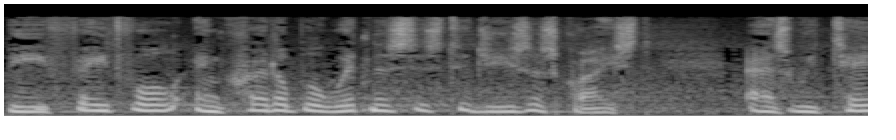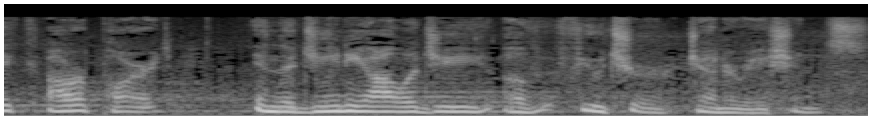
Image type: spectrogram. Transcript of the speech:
be faithful and credible witnesses to Jesus Christ as we take our part in the genealogy of future generations.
